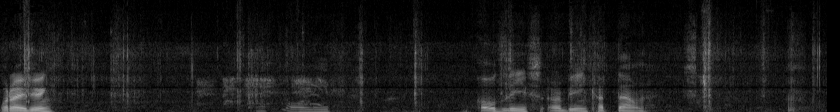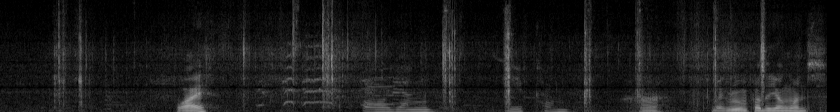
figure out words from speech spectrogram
What are you doing? Olive. Old leaves are being cut down. Why? For young leaf come. Huh. To make room for the young ones.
